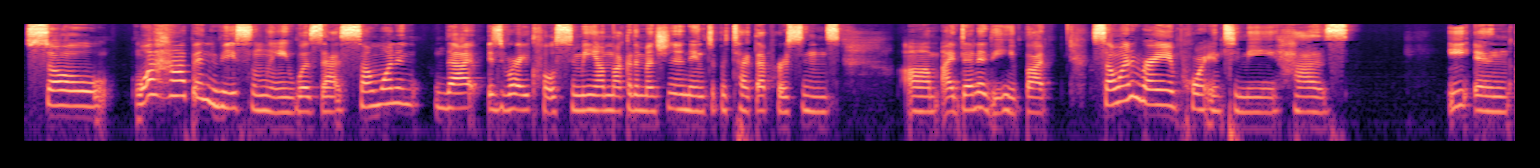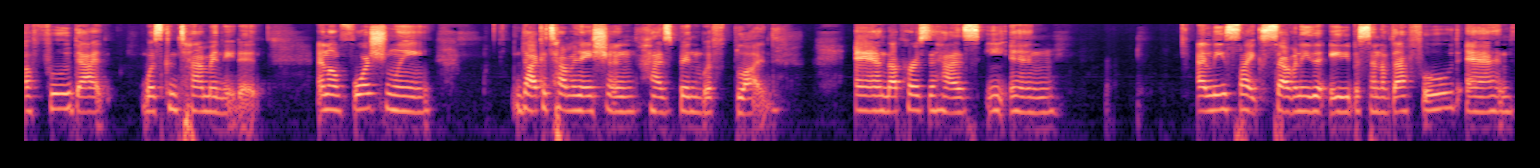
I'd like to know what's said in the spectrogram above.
So, what happened recently was that someone that is very close to me, I'm not going to mention a name to protect that person's um, identity, but someone very important to me has eaten a food that was contaminated. And unfortunately, that contamination has been with blood. And that person has eaten at least like 70 to 80% of that food. And,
